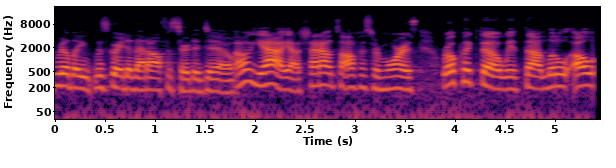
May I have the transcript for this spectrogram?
really was great of that officer to do. Oh, yeah, yeah. Shout out to Officer Morris. Real quick, though, with uh, little O.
